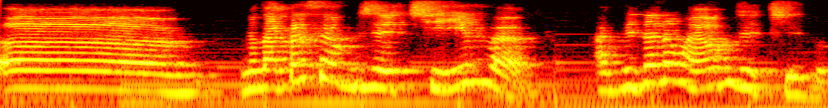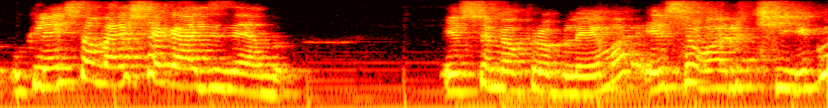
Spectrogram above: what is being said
Uh, não dá para ser objetiva. A vida não é objetiva. O cliente não vai chegar dizendo: este é meu problema, este é o artigo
